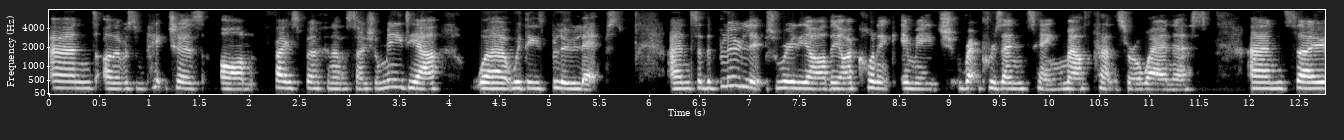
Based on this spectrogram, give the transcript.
and uh, there were some pictures on facebook and other social media where with these blue lips. And so the blue lips really are the iconic image representing mouth cancer awareness. And so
